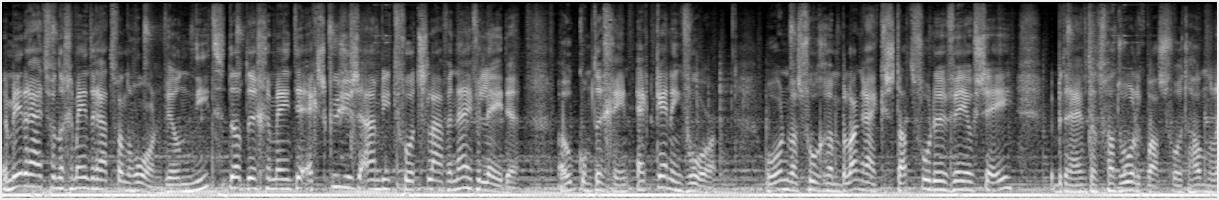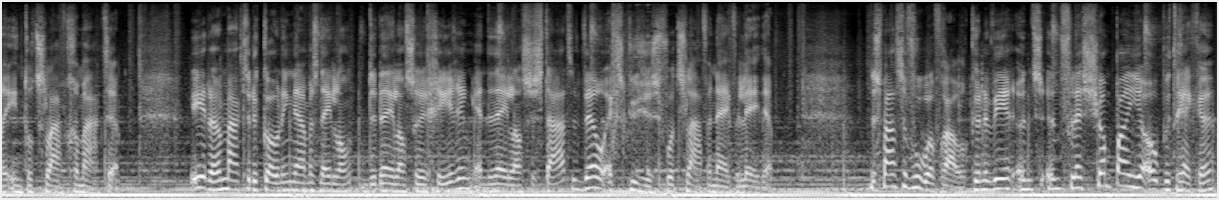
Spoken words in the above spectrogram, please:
Een meerderheid van de gemeenteraad van Hoorn wil niet dat de gemeente excuses aanbiedt voor het slavernijverleden. Ook komt er geen erkenning voor. Hoorn was vroeger een belangrijke stad voor de VOC, het bedrijf dat verantwoordelijk was voor het handelen in tot slaafgemaakte. Eerder maakte de koning namens Nederland, de Nederlandse regering en de Nederlandse staat wel excuses voor het slavernijverleden. De Spaanse voetbalvrouwen kunnen weer eens een fles champagne opentrekken.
